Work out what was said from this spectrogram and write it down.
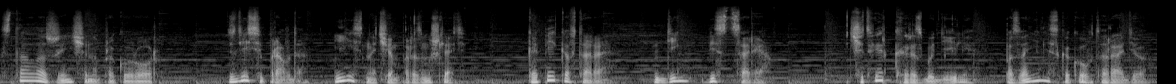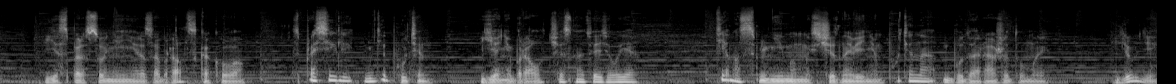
стала женщина-прокурор. Здесь и правда, есть над чем поразмышлять. Копейка вторая. День без царя. В четверг разбудили, позвонили с какого-то радио – я с просонья не разобрал, с какого. Спросили, где Путин. Я не брал, честно ответил я. Тема с мнимым исчезновением Путина будоражит умы. Люди,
